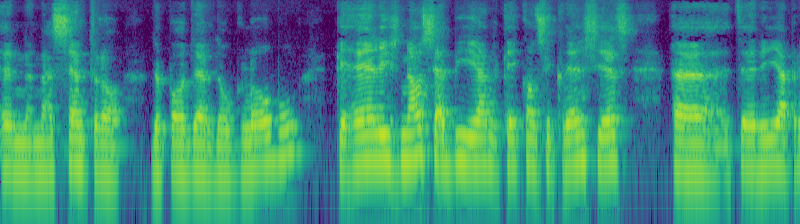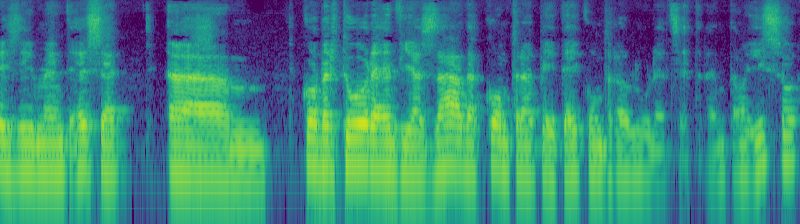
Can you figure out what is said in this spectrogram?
uh, no centro do poder do globo, que eles não sabiam que consequências uh, teria precisamente essa um, cobertura enviesada contra a PT, contra o Lula, etc. Então, isso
